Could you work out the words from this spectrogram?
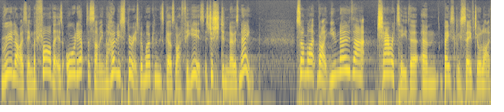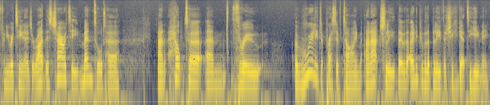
realizing the Father is already up to something. The Holy Spirit's been working in this girl's life for years. It's just she didn't know his name. So I'm like, right, you know that charity that um, basically saved your life when you were a teenager, right? This charity mentored her and helped her um, through a really depressive time. And actually, they were the only people that believed that she could get to uni.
